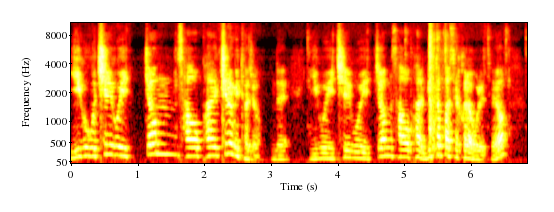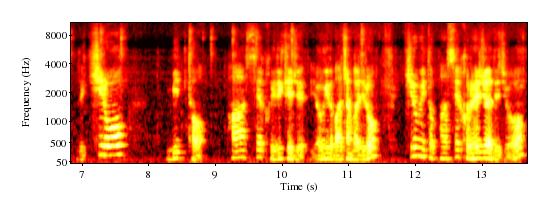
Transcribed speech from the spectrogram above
299-792.458km죠. 근데 292-792.458 미터 파세크라고 그랬어요. 그래서 킬로 미터 파세크 이렇게 해줘야 돼요. 여기도 마찬가지로 킬로미터 파세크를 해줘야 되죠.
